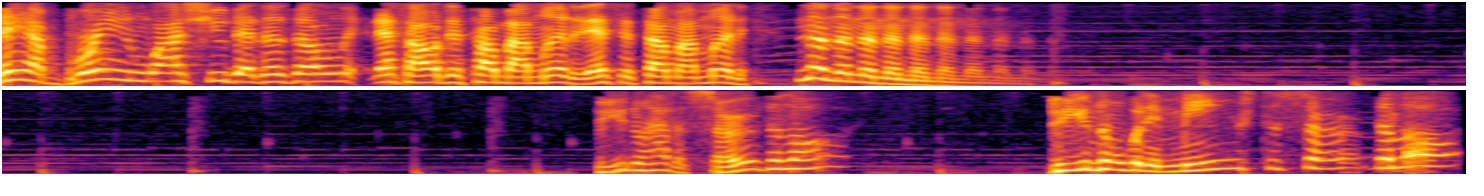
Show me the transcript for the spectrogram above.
They have brainwashed you that that's only that's all just talking about money. That's just talking about money. No, no, no, no, no, no, no, no, no. Do you know how to serve the Lord? Do you know what it means to serve the Lord?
